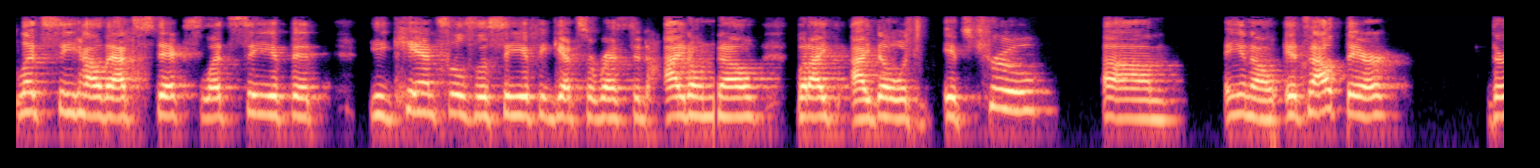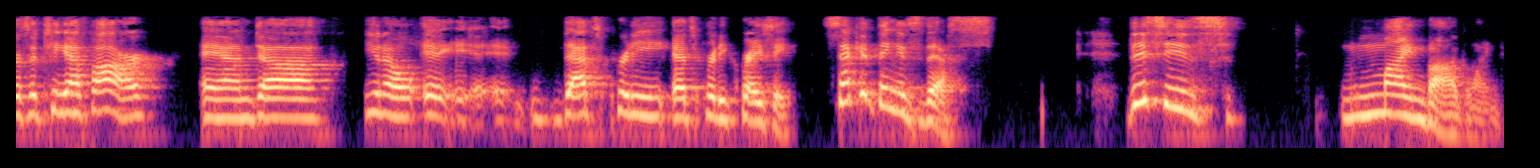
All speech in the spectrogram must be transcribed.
Let's see how that sticks. Let's see if it he cancels. Let's see if he gets arrested. I don't know, but I I know it's it's true. Um, you know, it's out there. There's a TFR, and uh, you know it, it, that's pretty that's pretty crazy. Second thing is this. This is mind-boggling.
